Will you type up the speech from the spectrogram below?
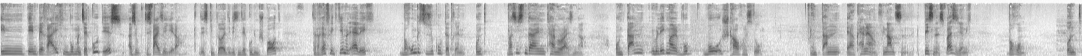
In den Bereichen, wo man sehr gut ist, also das weiß ja jeder, es gibt Leute, die sind sehr gut im Sport, dann reflektier mal ehrlich, warum bist du so gut da drin? Und was ist denn dein Time Horizon da? Und dann überleg mal, wo, wo strauchelst du? Und dann, ja, keine Ahnung, Finanzen, Business, weiß ich ja nicht. Warum? Und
